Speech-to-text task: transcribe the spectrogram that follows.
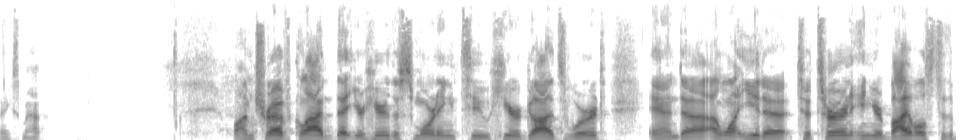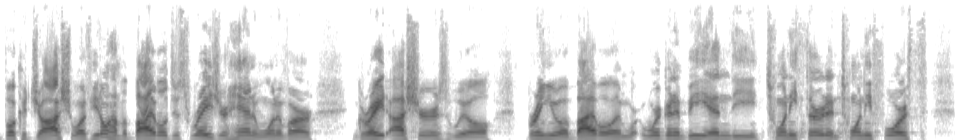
Thanks, Matt. Well, I'm Trev. Glad that you're here this morning to hear God's word. And uh, I want you to, to turn in your Bibles to the book of Joshua. If you don't have a Bible, just raise your hand, and one of our great ushers will bring you a Bible. And we're, we're going to be in the 23rd and 24th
